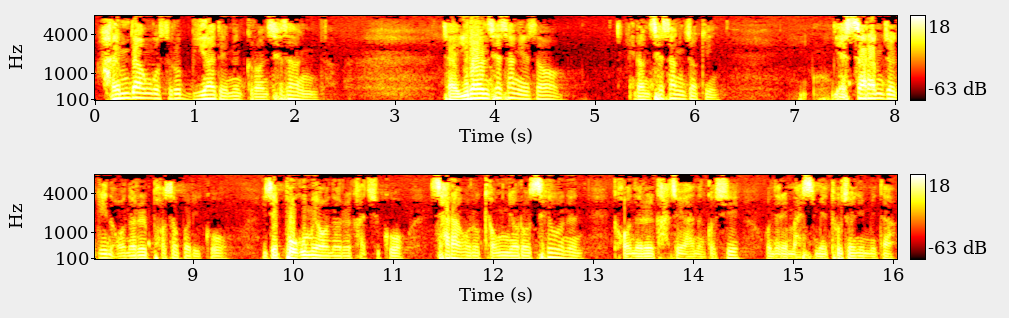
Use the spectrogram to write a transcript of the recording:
아름다운 것으로 미화되는 그런 세상입니다. 자, 이런 세상에서 이런 세상적인 옛사람적인 언어를 벗어버리고 이제 복음의 언어를 가지고 사랑으로 격려로 세우는 그 언어를 가져야 하는 것이 오늘의 말씀의 도전입니다.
